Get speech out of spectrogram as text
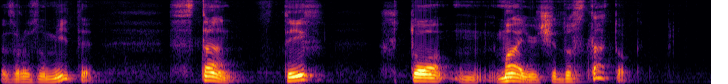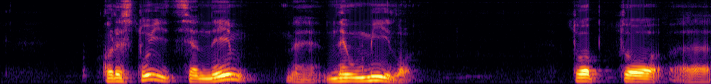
зрозуміти стан тих, хто, маючи достаток, користується ним е, неуміло. Тобто е,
